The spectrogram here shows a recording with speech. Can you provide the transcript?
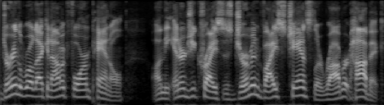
During the World Economic Forum panel on the energy crisis, German Vice Chancellor Robert Habeck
